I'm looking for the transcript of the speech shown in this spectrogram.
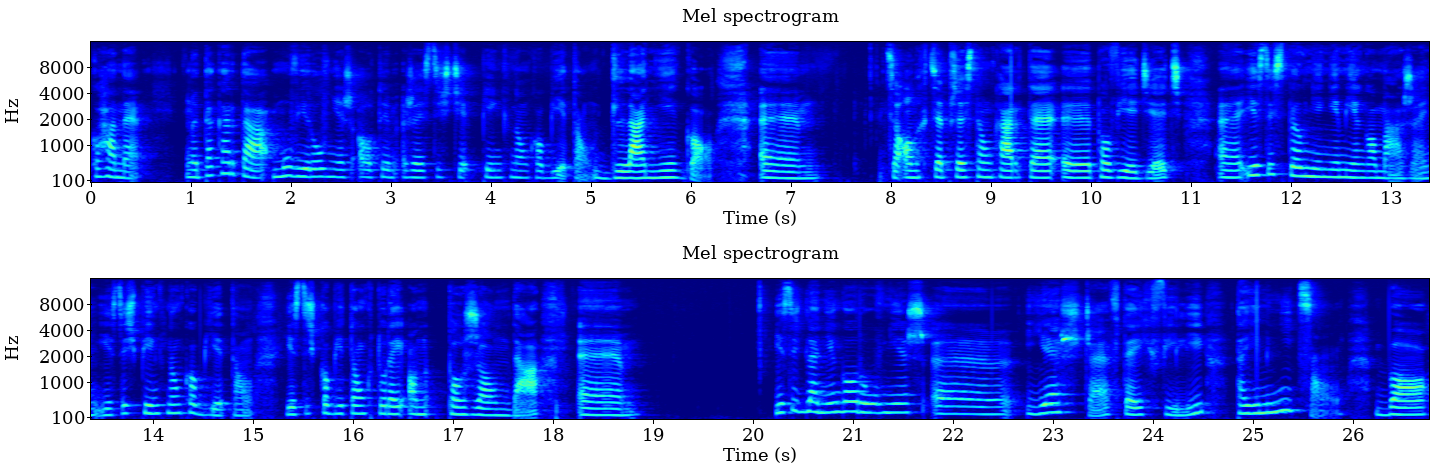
kochane, ta karta mówi również o tym, że jesteście piękną kobietą dla niego. Co on chce przez tę kartę y, powiedzieć. E, Jesteś spełnieniem jego marzeń, jesteś piękną kobietą, jesteś kobietą, której on pożąda. Jesteś dla niego również e, jeszcze w tej chwili tajemnicą, bo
